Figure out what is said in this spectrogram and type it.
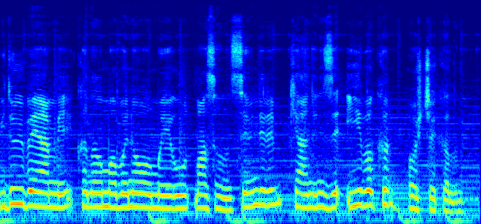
Videoyu beğenmeyi, kanalıma abone olmayı unutmazsanız sevinirim. Kendinize iyi bakın, hoşçakalın.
